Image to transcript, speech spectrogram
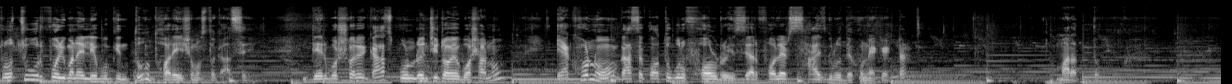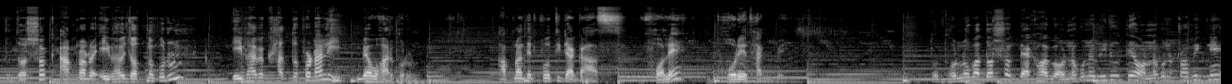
প্রচুর পরিমাণে লেবু কিন্তু ধরে এই সমস্ত গাছে। দেড় বছরের গাছ, পনেরো ইঞ্চি টবে বসানো। এখনও গাছে কতগুলো ফল রয়েছে আর ফলের সাইজগুলো দেখুন এক একটা। মারাত্মক। দর্শক, আপনারা এইভাবে যত্ন করুন, এইভাবে খাদ্য প্রণালী ব্যবহার করুন। আপনাদের প্রতিটা গাছ ফলে ভরে থাকবে। তো ধন্যবাদ দর্শক, দেখা হবে অন্য কোনো ভিডিওতে, অন্য কোনো টপিক নিয়ে।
